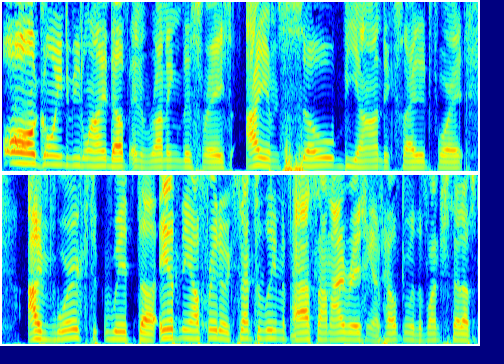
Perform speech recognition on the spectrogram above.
all going to be lined up and running this race. I am so beyond excited for it. I've worked with uh, Anthony Alfredo extensively in the past on iRacing. I've helped him with a bunch of setups.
